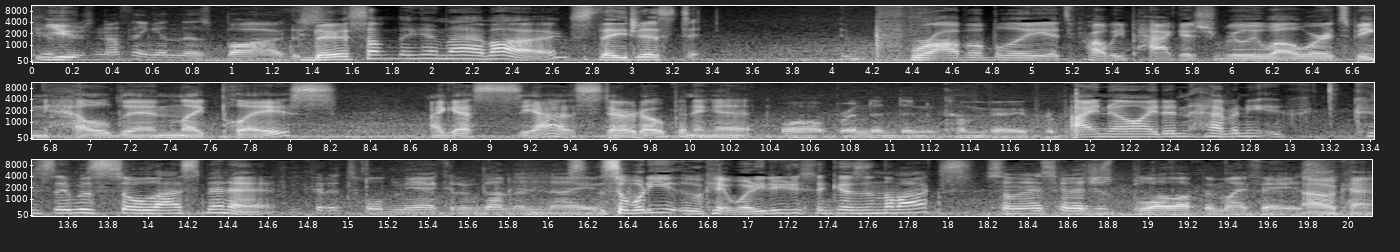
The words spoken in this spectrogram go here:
you there's nothing in this box. there's something in that box. They just probably it's probably packaged really well where it's being held in like place. I guess yeah, start opening it. well, Brendan didn't come very prepared. I know I didn't have any cuz it was so last minute. You could have told me I could have gotten a knife. So what do you okay, what do you think is in the box? Something that's gonna just blow up in my face. Okay.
